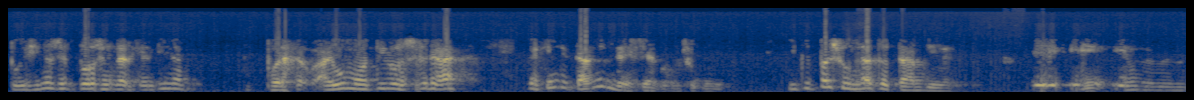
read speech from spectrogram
porque si no se producen en la Argentina, por algún motivo será, la gente también desea consumir. Y te paso un dato también. Eh, eh, en,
